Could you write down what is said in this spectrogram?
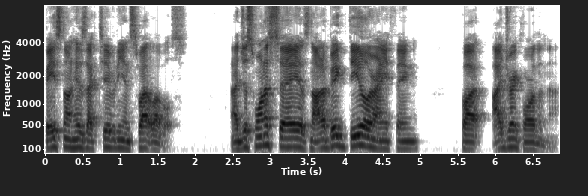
based on his activity and sweat levels. I just want to say it's not a big deal or anything, but I drink more than that.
